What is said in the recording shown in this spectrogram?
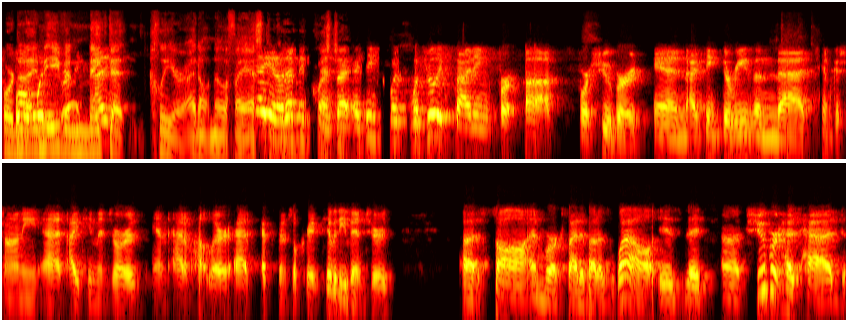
or did well, I even really make that clear? I don't know if I asked. Yeah, you know that makes question. sense. I think what, what's really exciting for us for Shubert, and I think the reason that Tim Kashani at IT Mentors and Adam Huttler at Exponential Creativity Ventures uh, saw and were excited about as well is that uh, Shubert has had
